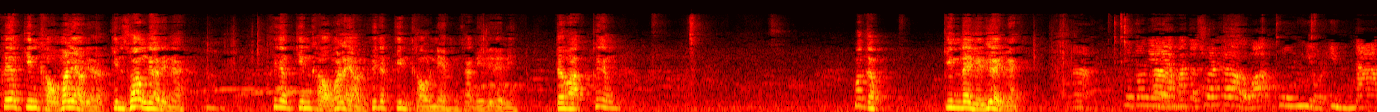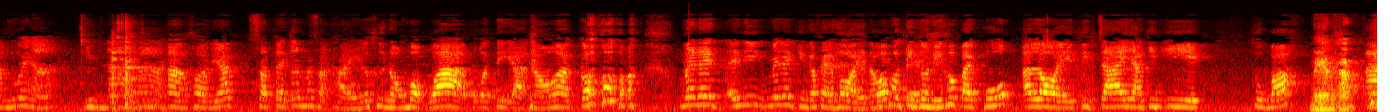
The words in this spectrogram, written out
คือยังกินเขาวมาแล้วนี่ล่ะกินซ่องเดียวนี่นะอืมคือยังกินเขาวมาแล้วนี่คือยังกินเขาวแหน่นข้างนี้ได้เลยนี่แต่ว่าคือยังมันกับกินได้เรื่อยๆไหมอะคือตัวนี้เนี่ยมันจะช่วยให้เราแบบว่าคุมหิวอิ่มนานด้วยนะ อิ่มนานมาก อะขออนุญาตซับไตเติลภาษาไทยก็คือน้องบอกว่าปกติอะน้องอะก็ ไม่ได้ไอ้นี่ไม่ได้กินกาแฟบ่อย แต่ว่าพอกินตัวนี้เข้าไปปุ๊บอร่อยติดใจอยากกินอีก ถูกปะแมนครับ อะ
